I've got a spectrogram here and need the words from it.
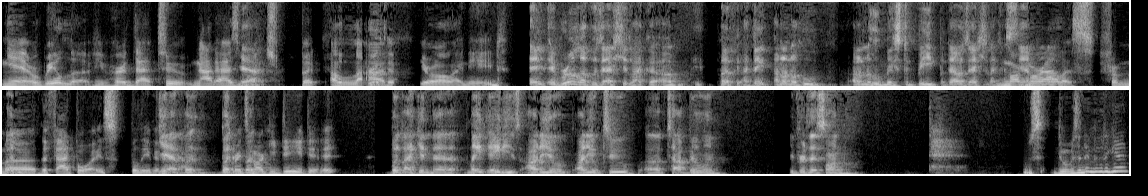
yeah, or "Real Love." You heard that too, not as Yeah. much, but a lot of "You're All I Need." And, and real love was actually like a um, Puffy. I think I don't know who I don't know who mixed the beat, but that was actually like a Mark sample of- Morales from But- uh, the Fat Boys, believe it or Yeah, not. but but Prince but, Markie Dee did it. but like in the late '80s, audio audio two, uh, top billing. You've heard that song? Was, what was the name of it again?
